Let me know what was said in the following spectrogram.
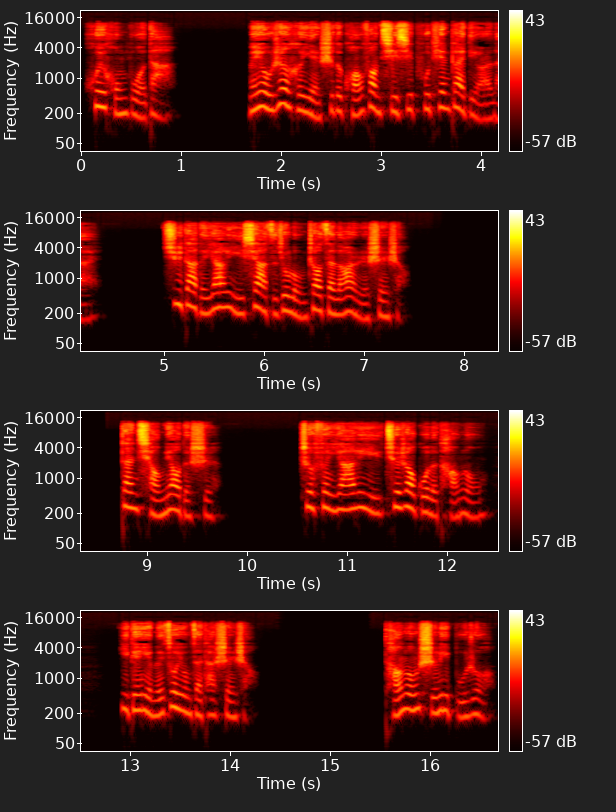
恢宏博大。没有任何掩饰的狂放气息铺天盖地而来，巨大的压力一下子就笼罩在了二人身上。但巧妙的是，这份压力却绕过了唐龙，一点也没作用在他身上。唐龙实力不弱，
